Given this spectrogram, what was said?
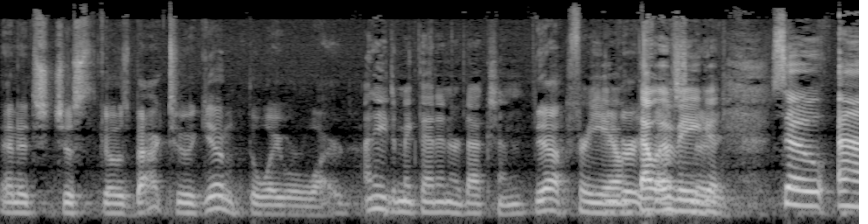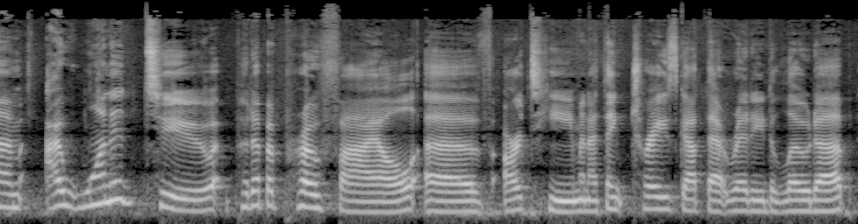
And it just goes back to, again, the way we're wired. I need to make that introduction Yeah, for you. That would be good. So, um, I wanted to put up a profile of our team, and I think Trey's got that ready to load up,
